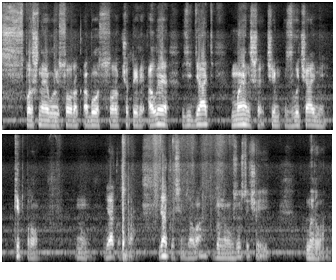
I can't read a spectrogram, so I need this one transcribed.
з поршневою 40 або 44, але їдять менше, ніж звичайний кітпром. Ну, якось так. Дякую всім за увагу. До нових зустрічей і мир вам.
